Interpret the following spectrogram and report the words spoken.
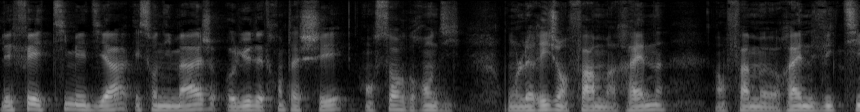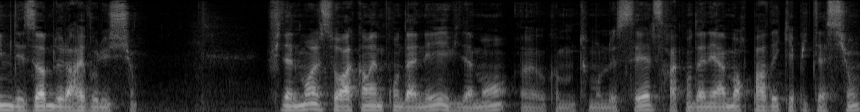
L'effet est immédiat et son image, au lieu d'être entachée, en sort grandie. On l'érige en femme reine, en femme reine victime des hommes de la Révolution. Finalement, elle sera quand même condamnée, évidemment, euh, comme tout le monde le sait, elle sera condamnée à mort par décapitation.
